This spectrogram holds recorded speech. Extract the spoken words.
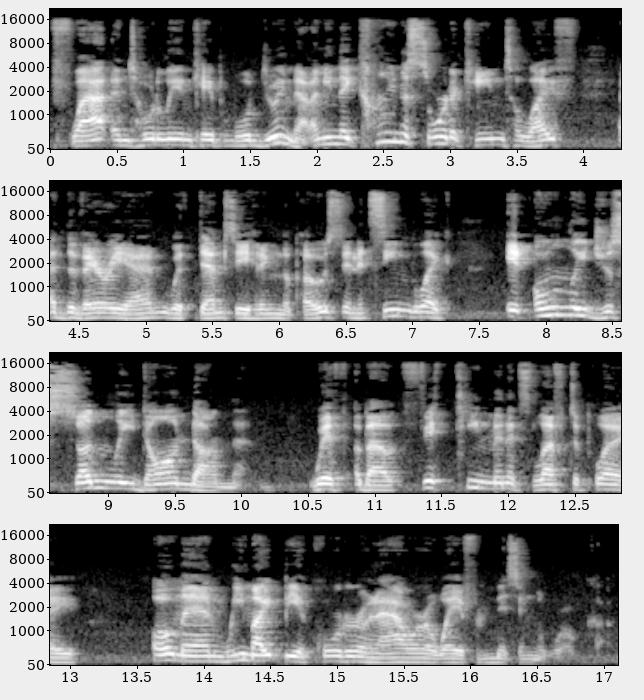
flat and totally incapable of doing that. I mean, they kind of sort of came to life at the very end with Dempsey hitting the post, and it seemed like it only just suddenly dawned on them with about 15 minutes left to play. Oh man, we might be a quarter of an hour away from missing the World Cup.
